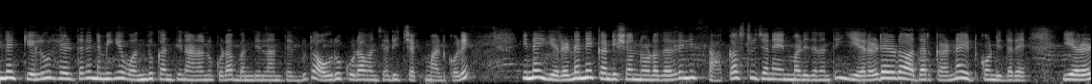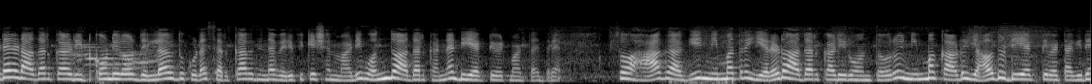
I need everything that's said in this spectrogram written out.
ಇನ್ನು ಕೆಲವ್ರು ಹೇಳ್ತಾರೆ ನಮಗೆ ಒಂದು ಕಂತಿನ ಹಣನೂ ಕೂಡ ಬಂದಿಲ್ಲ ಅಂತ ಹೇಳ್ಬಿಟ್ಟು ಅವರು ಕೂಡ ಒಂದ್ಸರಿ ಚೆಕ್ ಮಾಡ್ಕೊಳ್ಳಿ. ಇನ್ನು ಎರಡನೇ ಕಂಡೀಷನ್ ನೋಡೋದಾದರೆ ಇಲ್ಲಿ ಸಾಕಷ್ಟು ಜನ ಏನು ಮಾಡಿದ್ದಾರೆ ಅಂತ ಎರಡೆರಡು ಆಧಾರ್ ಕಾರ್ಡ್ನ ಇಟ್ಕೊಂಡಿದ್ದಾರೆ. ಎರಡೆರಡು ಆಧಾರ್ ಕಾರ್ಡ್ ಇಟ್ಕೊಂಡಿರೋರ್ದೆಲ್ಲರದು ಕೂಡ ಸರ್ಕಾರದಿಂದ ವೆರಿಫಿಕೇಷನ್ ಮಾಡಿ ಒಂದು ಆಧಾರ್ ಕಾರ್ಡ್ನ ಡಿಆಕ್ಟಿವೇಟ್ ಮಾಡ್ತಾ ಇದ್ದಾರೆ. ಸೊ ಹಾಗಾಗಿ ನಿಮ್ಮ ಹತ್ರ ಎರಡು ಆಧಾರ್ ಕಾರ್ಡ್ ಇರುವಂಥವ್ರು, ನಿಮ್ಮ ಕಾರ್ಡು ಯಾವುದು ಡಿಆಕ್ಟಿವೇಟ್ ಆಗಿದೆ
